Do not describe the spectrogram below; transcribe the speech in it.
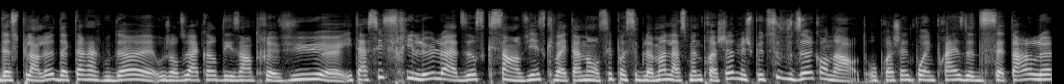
de ce plan-là. Le docteur Arruda, euh, aujourd'hui, accorde des entrevues. Euh, est assez frileux là, à dire ce qui s'en vient, ce qui va être annoncé possiblement la semaine prochaine. Mais je peux-tu vous dire qu'on a hâte au prochain point de presse de 17 heures là,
